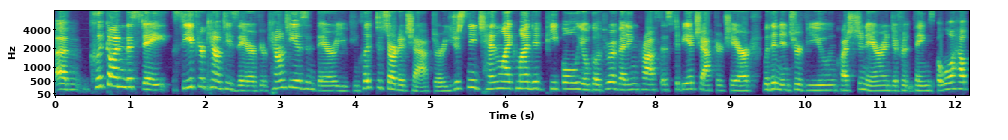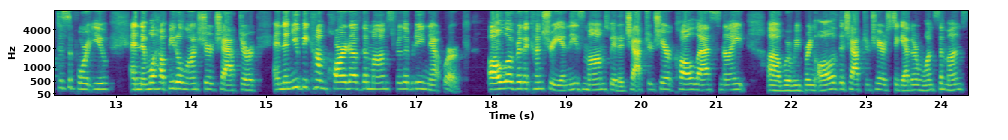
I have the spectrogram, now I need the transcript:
um, click on the state, see if your county's there. If your county isn't there, you can click to start a chapter. You just need 10 like minded people. You'll go through a vetting process to be a chapter chair with an interview and questionnaire and different things, but we'll help to support you. And then we'll help you to launch your chapter. And then you become part of the Moms for Liberty network all over the country. And these moms, we had a chapter chair call last night uh, where we bring all of the chapter chairs together once a month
